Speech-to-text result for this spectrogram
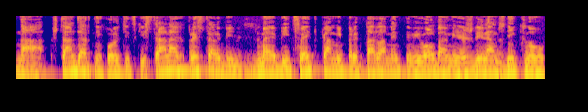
na štandardných politických stranách, prestali by sme byť svetkami pred parlamentnými voľbami, vždy nám vzniknú,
